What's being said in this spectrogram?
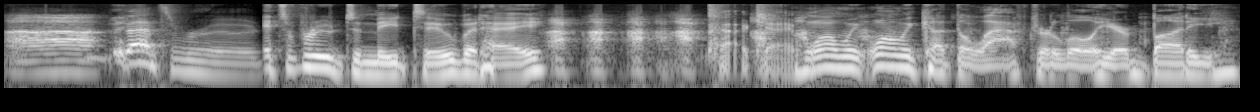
That's rude. It's rude to me too, but hey. Okay, why don't we, why don't we cut the laughter a little here, buddy?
